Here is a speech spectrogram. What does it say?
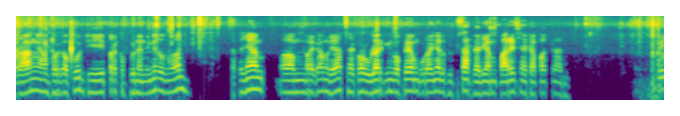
orang yang berkebun di perkebunan ini, teman-teman. Katanya eh, mereka melihat seekor ular king cobra yang ukurannya lebih besar dari yang kemarin saya dapatkan. Tapi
